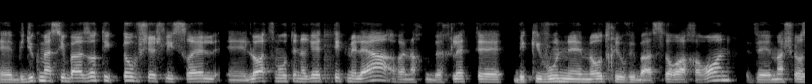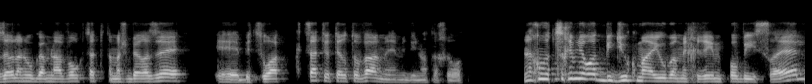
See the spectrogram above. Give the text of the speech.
בדיוק מהסיבה הזאת, טוב שיש לישראל לא עצמאות אנרגטית מלאה, אבל אנחנו בהחלט בכיוון מאוד חיובי בעשור האחרון, ומה שעוזר לנו גם לעבור קצת את המשבר הזה בצורה קצת יותר טובה ממדינות אחרות. אנחנו צריכים לראות בדיוק מה היו במחירים פה בישראל.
